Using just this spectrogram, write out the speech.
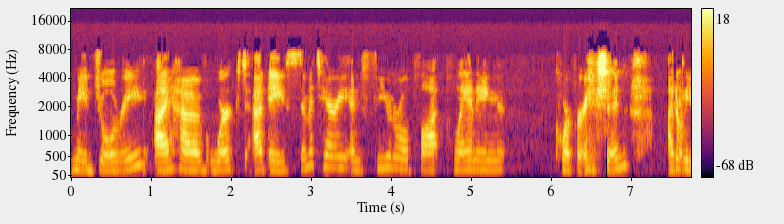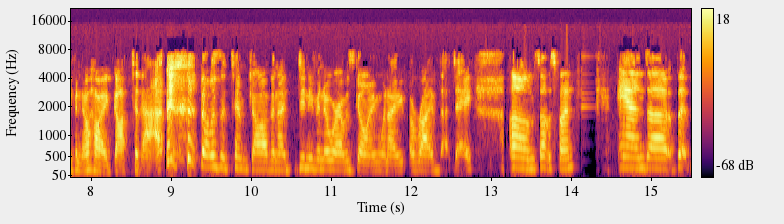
made jewelry. I have worked at a cemetery and funeral plot planning corporation. I don't even know how I got to that. that was a temp job, and I didn't even know where I was going when I arrived that day. Um, so that was fun and uh, but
